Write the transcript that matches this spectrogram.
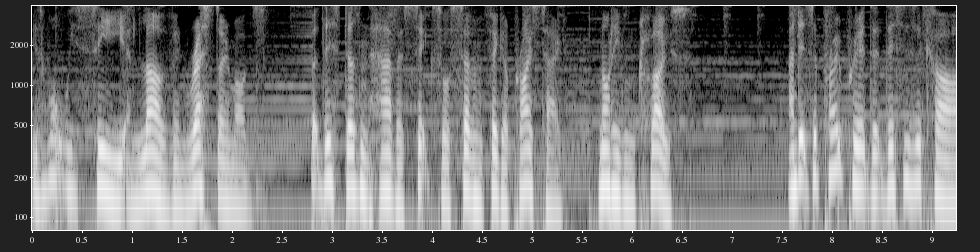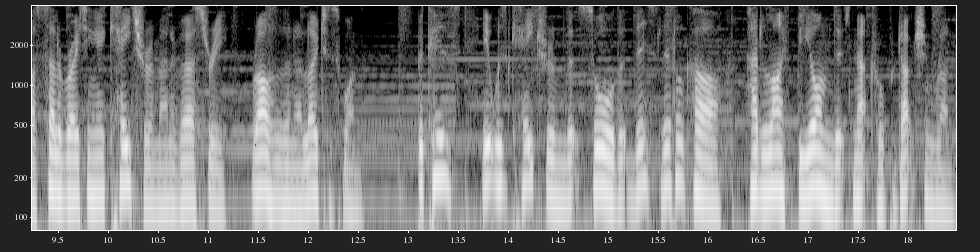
is what we see and love in resto mods, but this doesn't have a six or seven figure price tag, not even close. And it's appropriate that this is a car celebrating a Caterham anniversary rather than a Lotus one, because it was Caterham that saw that this little car had life beyond its natural production run.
